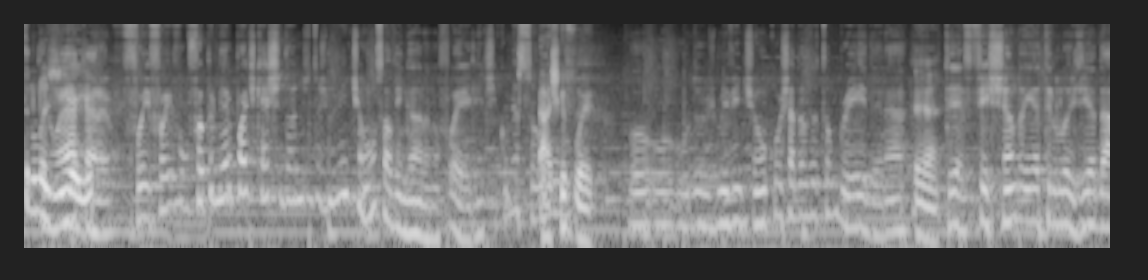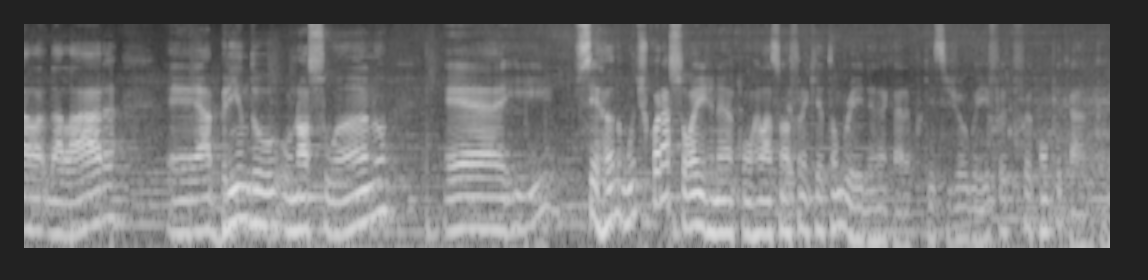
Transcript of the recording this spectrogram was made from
trilogia não é, aí. cara? Foi, foi, foi o primeiro podcast do ano de 2021, salvo engano, não foi? A gente começou. Acho que foi. O, o, o 2021 com o Shadow the Tomb Raider, né? É. Fechando aí a trilogia da, da Lara, é, abrindo o nosso ano é, e cerrando muitos corações, né? Com relação à franquia Tomb Raider, né, cara? Porque esse jogo aí foi, foi complicado, cara.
